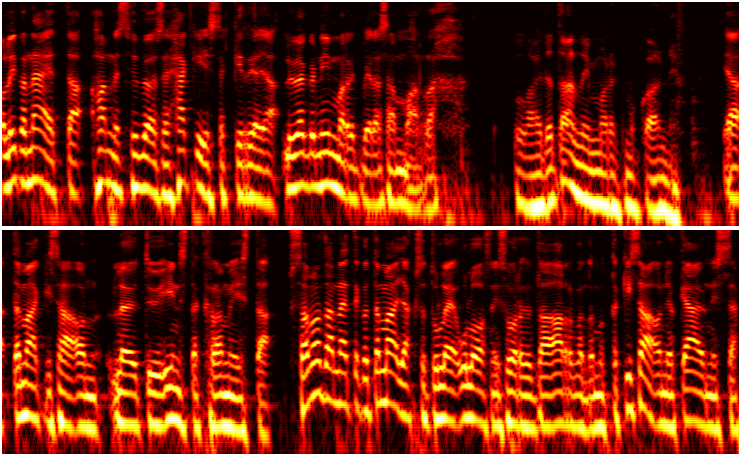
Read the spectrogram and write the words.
oliko näin, että Hannes Hyvösen häkissä kirja ja lyönkö nimmarit vielä samaan rahaa? Laitetaan nimmarit mukaan, niin Ja tämä kisa on, löytyy Instagramista. Sanotaan näin, että kun tämä jakso tulee ulos, niin suoritetaan arvonta, mutta kisa on jo käynnissä.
